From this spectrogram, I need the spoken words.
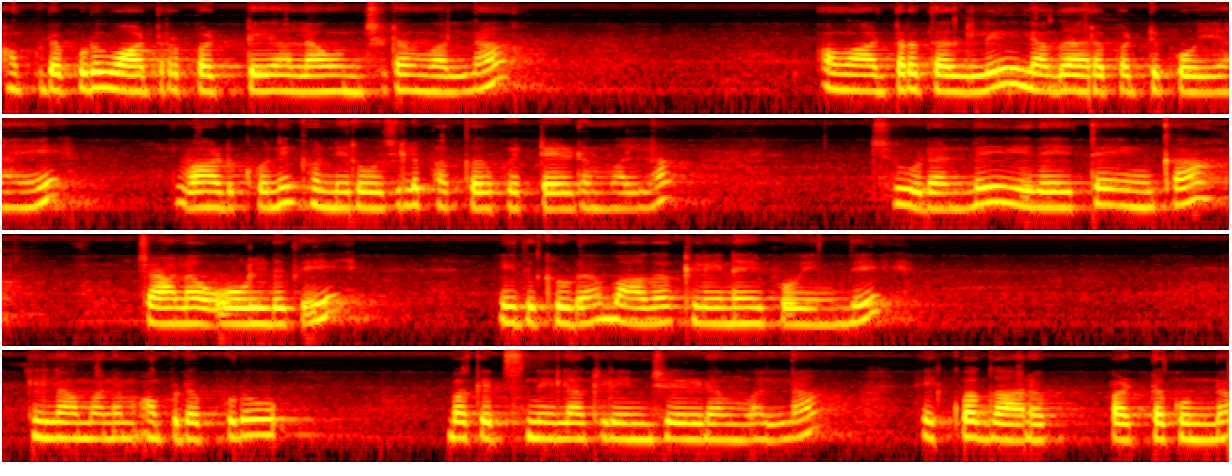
అప్పుడప్పుడు వాటర్ పట్టి అలా ఉంచడం వల్ల ఆ వాటర్ తగిలి ఇలా గార పట్టిపోయాయి. వాడుకొని కొన్ని రోజులు పక్కకు పెట్టేయడం వల్ల. చూడండి ఇదైతే ఇంకా చాలా ఓల్డ్ది. ఇది కూడా బాగా క్లీన్ అయిపోయింది. ఇలా మనం అప్పుడప్పుడు బకెట్స్ని ఇలా క్లీన్ చేయడం వల్ల ఎక్కువ గార పట్టకుండా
